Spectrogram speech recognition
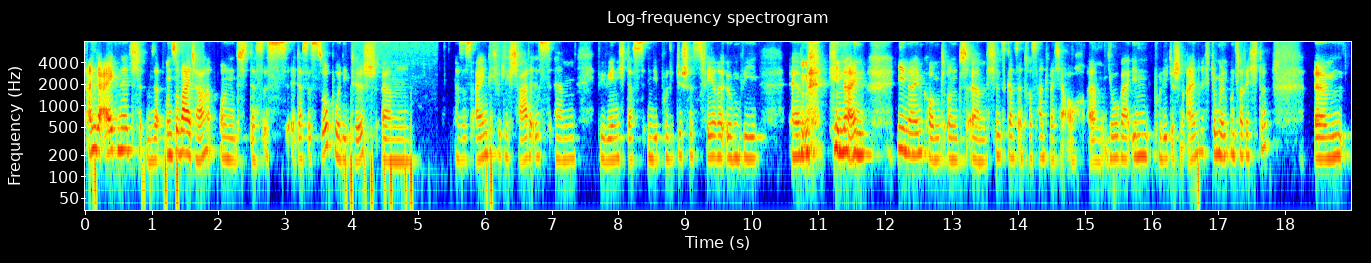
angeeignet und so weiter. Und das ist, das ist so politisch. Ähm, dass es eigentlich wirklich schade ist, ähm, wie wenig das in die politische Sphäre irgendwie ähm, hinein, hineinkommt. Und ähm, ich finde es ganz interessant, weil ich ja auch ähm, Yoga in politischen Einrichtungen unterrichte, ähm,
